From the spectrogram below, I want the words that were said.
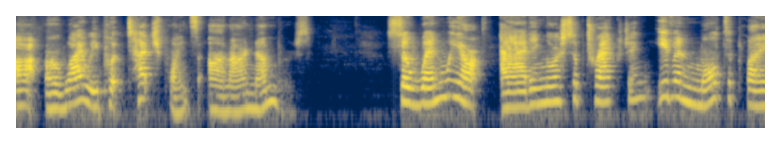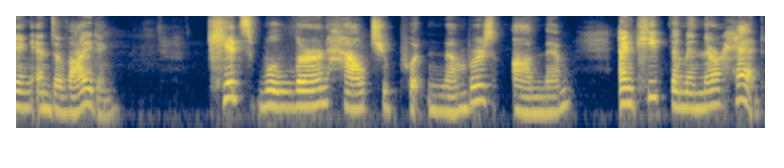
uh, or why we put touch points on our numbers. So when we are adding or subtracting, even multiplying and dividing, kids will learn how to put numbers on them and keep them in their head.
